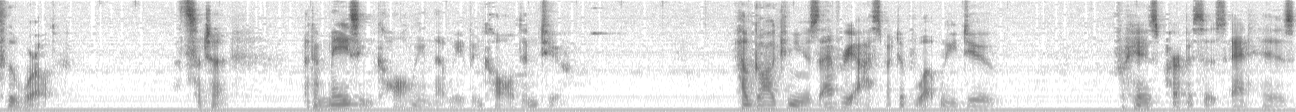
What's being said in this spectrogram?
to the world. That's such a, an amazing calling that we've been called into. How God can use every aspect of what we do for his purposes and his,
